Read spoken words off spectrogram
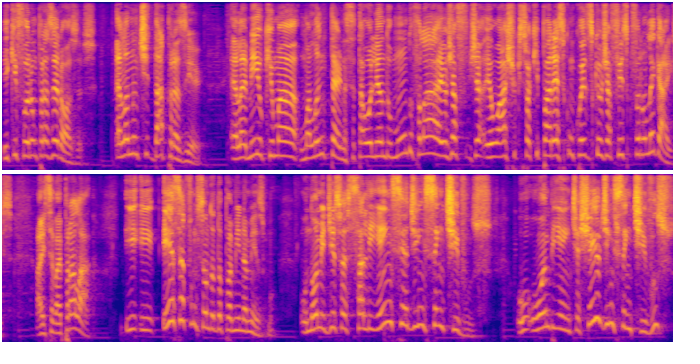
e que foram prazerosas. Ela não te dá prazer. Ela é meio que uma, uma lanterna. Você tá olhando o mundo e fala, ah, eu já, já eu acho que isso aqui parece com coisas que eu já fiz que foram legais. Aí você vai pra lá. E, e essa é a função da dopamina mesmo. O nome disso é saliência de incentivos. O, o ambiente é cheio de incentivos.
